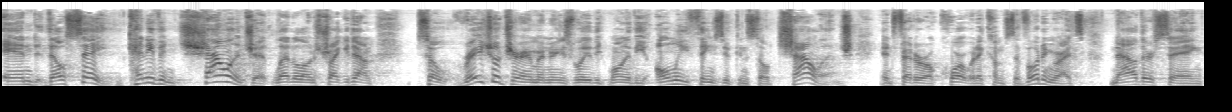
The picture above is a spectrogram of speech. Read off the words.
and they'll say you can't even challenge it, let alone strike it down. So racial gerrymandering is really the, one of the only things you can still challenge in federal court when it comes to voting rights. Now they're saying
